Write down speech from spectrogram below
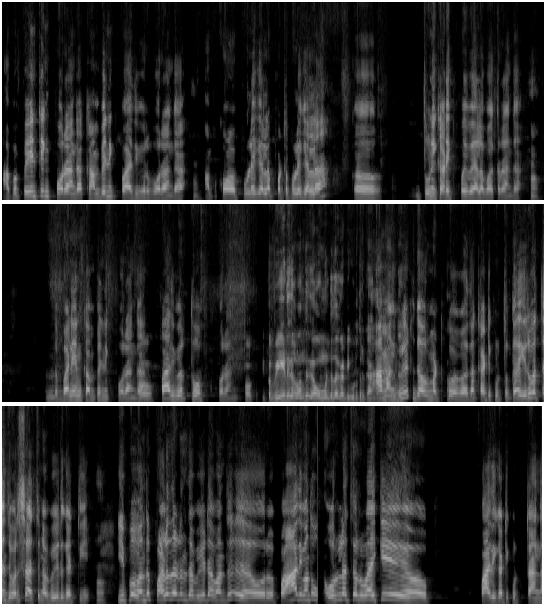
அப்ப பெயிண்டிங் போறாங்க கம்பெனிக்கு பாதி பேர் போறாங்க. அப்ப பிள்ளைகள்லாம் பொட்ட பிள்ளைகள்லாம் துணி கடைக்கு போய் வேலை பார்க்குறாங்க. இந்த பனியன் கம்பெனிக்கு போறாங்க. பாதி பேர் தோப்புக்கு போறாங்க இப்போ வீடுகள் வந்து கவர்மெண்ட் தான் கட்டி கொடுத்துருக்காங்க ஆமாங்க வீடு கவர்மெண்ட் தான் கட்டி கொடுத்துருக்காங்க இருபத்தஞ்சு வருஷம் ஆச்சுங்க வீடு கட்டி. இப்போ வந்து பழுதடைஞ்ச வீடை வந்து ஒரு பாதி வந்து ஒரு லட்சம் ரூபாய்க்கு பாதி கட்டி கொடுத்தாங்க.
